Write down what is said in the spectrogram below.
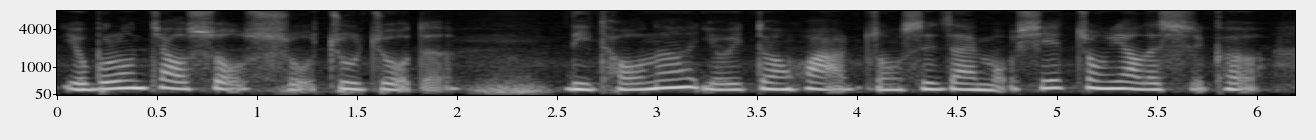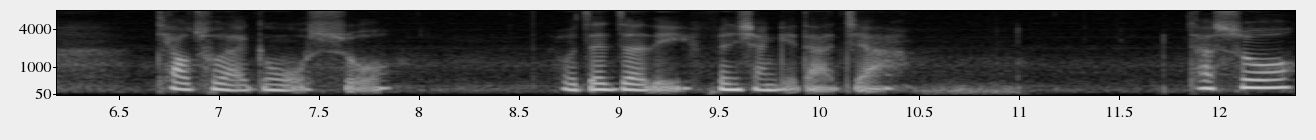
尤伯龙教授所著作的。里头呢有一段话，总是在某些重要的时刻跳出来跟我说，我在这里分享给大家。他说：“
